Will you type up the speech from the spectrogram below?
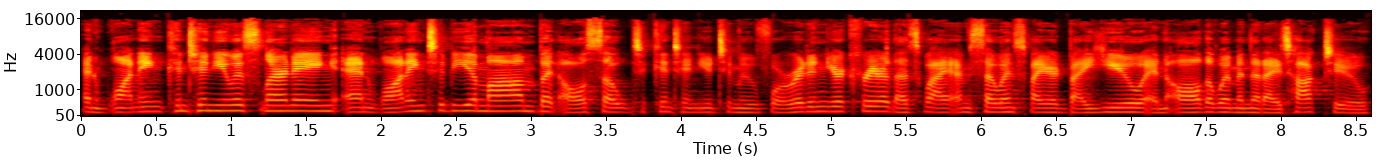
and wanting continuous learning and wanting to be a mom, but also to continue to move forward in your career. That's why I'm so inspired by you and all the women that I talk to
